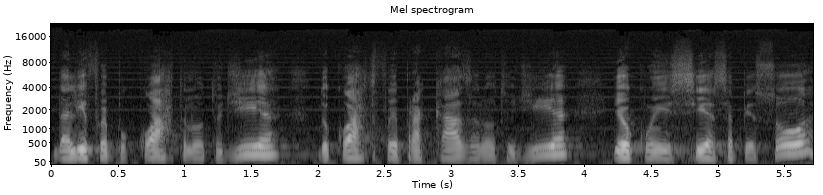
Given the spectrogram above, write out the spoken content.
Dali foi para o quarto no outro dia, do quarto foi para casa no outro dia. Eu conheci essa pessoa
